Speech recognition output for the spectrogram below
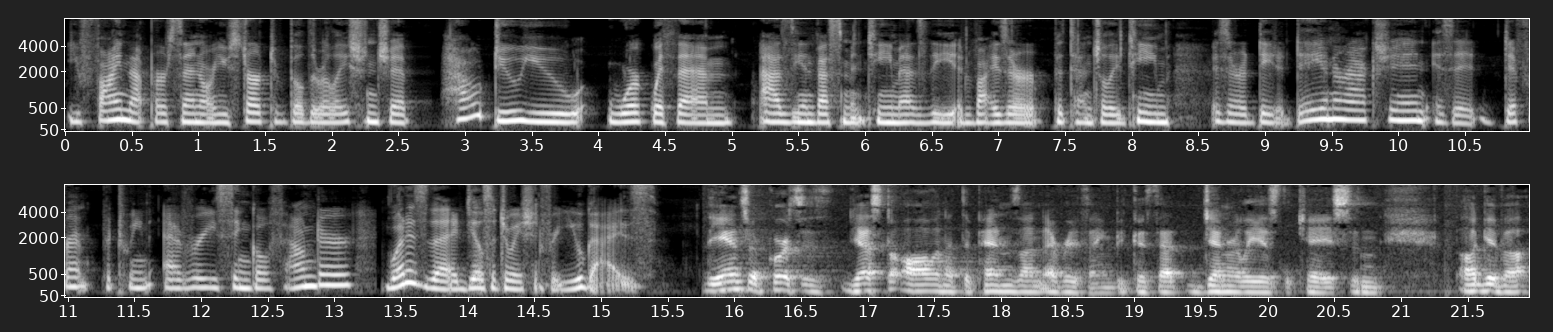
you find that person or you start to build the relationship how do you work with them as the investment team, as the advisor potentially team? Is there a day to day interaction? Is it different between every single founder? What is the ideal situation for you guys? The answer, of course, is yes to all, and it depends on everything because that generally is the case. And I'll give a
